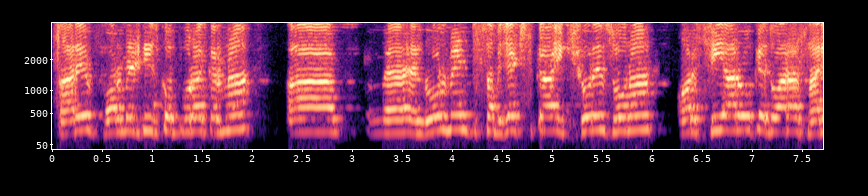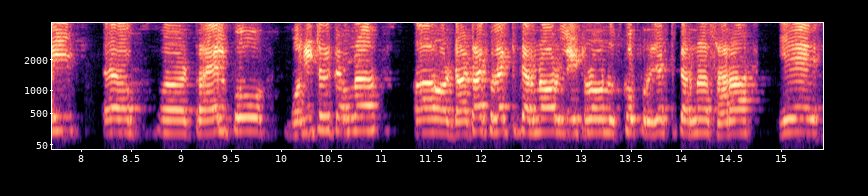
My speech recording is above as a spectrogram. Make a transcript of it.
सारे फॉर्मेलिटीज को पूरा करना एनरोलमेंट सब्जेक्ट्स का इंश्योरेंस होना, और सीआरओ के द्वारा सारी ट्रायल को मॉनिटर करना और डाटा कलेक्ट करना, और लेटर ऑन उसको प्रोजेक्ट करना, सारा ये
